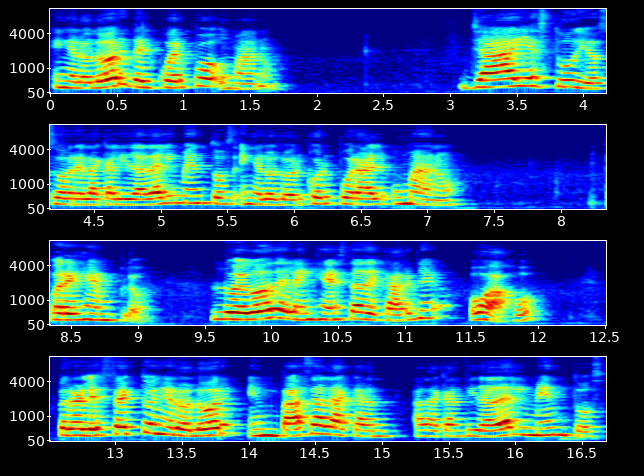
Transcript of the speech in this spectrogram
en el olor del cuerpo humano. Ya hay estudios sobre la calidad de alimentos en el olor corporal humano. Por ejemplo, luego de la ingesta de carne o ajo, pero el efecto en el olor en base a la, a la cantidad de alimentos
